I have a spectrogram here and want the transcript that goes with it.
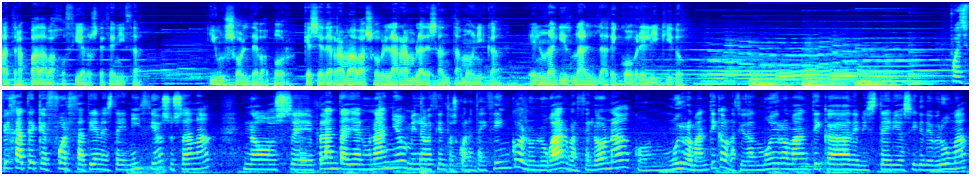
atrapada bajo cielos de ceniza y un sol de vapor que se derramaba sobre la rambla de Santa Mónica en una guirnalda de cobre líquido. Pues fíjate qué fuerza tiene este inicio, Susana. Nos eh, planta ya en un año, 1945, en un lugar, Barcelona, con, muy romántica, una ciudad muy romántica, de misterios y de bruma,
